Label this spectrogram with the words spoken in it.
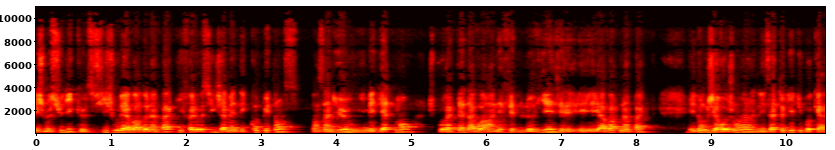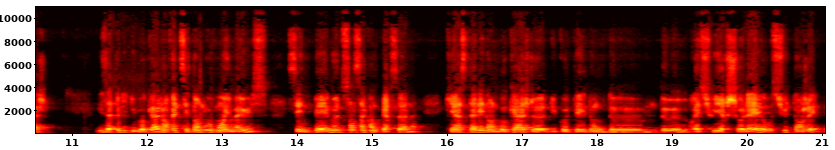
Et je me suis dit que si je voulais avoir de l'impact, il fallait aussi que j'amène des compétences dans un lieu où immédiatement, je pourrais peut-être avoir un effet de levier et, avoir de l'impact. Et donc, j'ai rejoint les ateliers du bocage. Les ateliers du bocage, en fait, c'est dans le mouvement Emmaüs. C'est une PME de 150 personnes qui est installée dans le bocage du côté donc de, de Bressuire, Cholet, au sud d'Angers.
